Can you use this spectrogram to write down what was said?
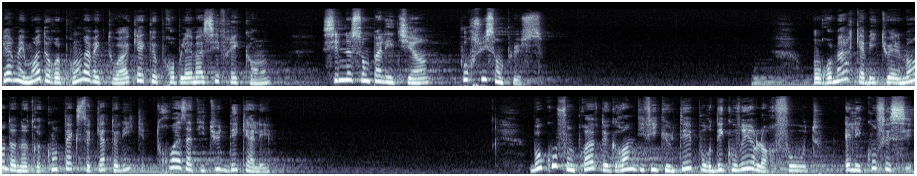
Permets-moi de reprendre avec toi quelques problèmes assez fréquents. S'ils ne sont pas les tiens, poursuis sans plus. On remarque habituellement dans notre contexte catholique trois attitudes décalées. Beaucoup font preuve de grandes difficultés pour découvrir leurs fautes et les confesser.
